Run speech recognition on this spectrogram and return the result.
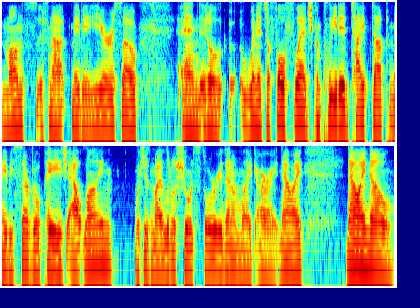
months, if not maybe a year or so and it'll when it's a full-fledged completed typed up maybe several page outline which is my little short story then i'm like all right now i now i know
